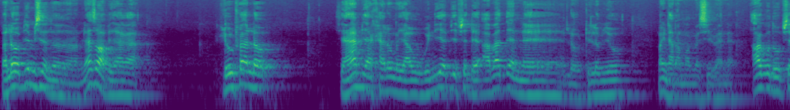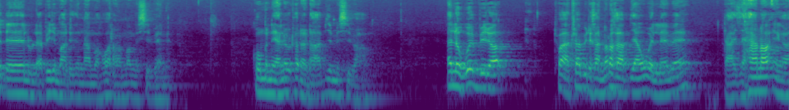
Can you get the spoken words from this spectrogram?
ဘလို့အပြစ်မရှိတယ်ဆိုတော့မြတ်စွာဘုရားကလူထွက်လို့ရဟန်းပြန်ခံလို့မရဘူးဝိနည်းအပြစ်ဖြစ်တယ်အာဘတ်တဲ့နယ်လို့ဒီလိုမျိုးမိန့်ထားတာမှမရှိဘဲနဲ့အာဟုသူဖြစ်တယ်လို့လည်းအဘိဓမ္မာဒေသနာမှာဟောတာမှမရှိဘဲနဲ့ကိုမနေလို့ထွက်တာဒါအပြစ်မရှိပါဘူးအဲ့လိုဝစ်ပြီးတော့ထွက်ထွက်ပြီးတခါနောက်တစ်ခါပြန်ဝစ်လဲပဲဒါရဟန်းတော်အင်္ဂါ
